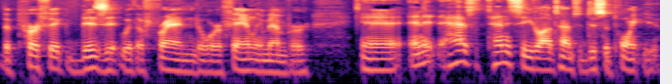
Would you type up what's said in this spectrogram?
the perfect visit with a friend or a family member. And, and it has a tendency a lot of times to disappoint you.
